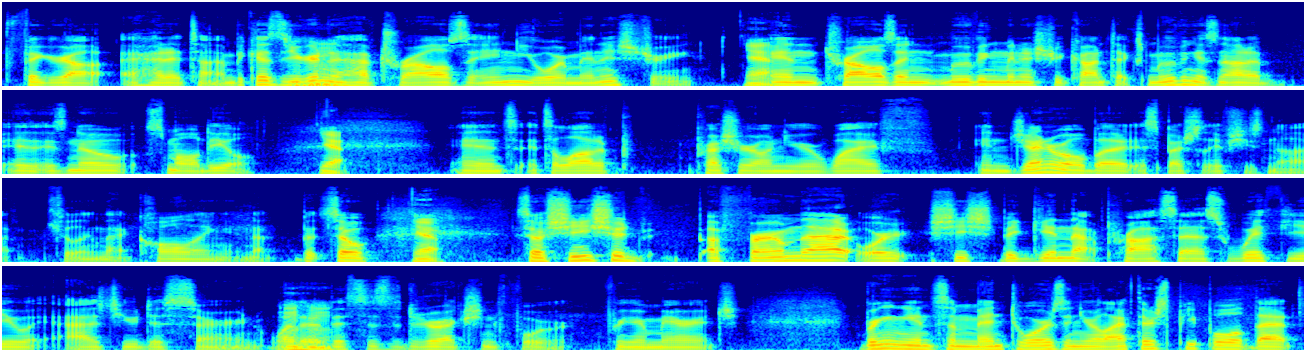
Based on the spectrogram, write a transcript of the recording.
figure out ahead of time because you're going to have trials in your ministry. Yeah. And trials in moving ministry context. Moving is not a is no small deal. yeah, And it's it's a lot of pressure on your wife in general, but especially if she's not feeling that calling and that, but so yeah, so she should affirm that, or she should begin that process with you as you discern whether Mm-hmm. this is the direction for for your marriage. Bringing in some mentors in your life. There's people that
